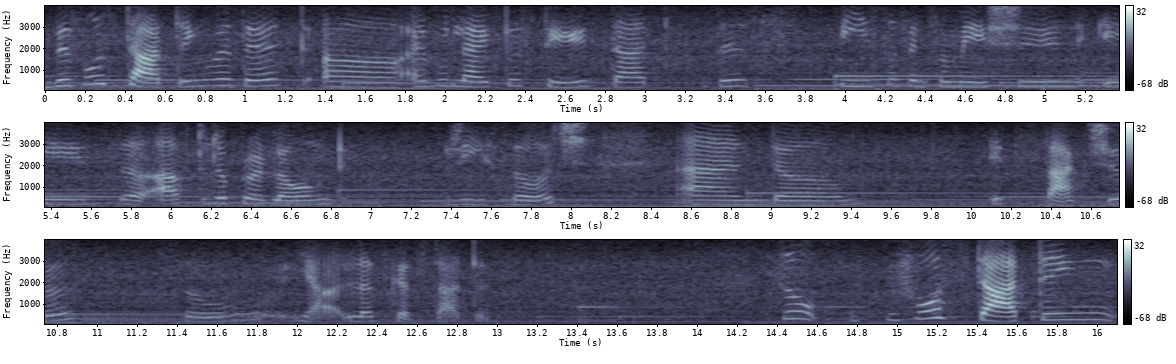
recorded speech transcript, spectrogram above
before starting with it, uh, I would like to state that this piece of information is uh, after a prolonged research and um, it's factual. So, yeah, let's get started. So, before starting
